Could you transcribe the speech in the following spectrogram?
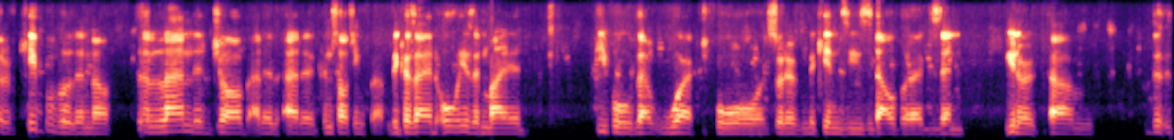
sort of capable enough to land a job at a at a consulting firm? Because I had always admired people that worked for sort of McKinsey's, Dalbergs, and you know um, the,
